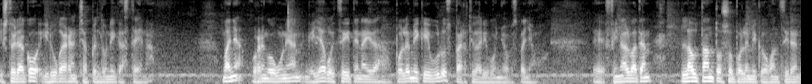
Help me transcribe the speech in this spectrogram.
Historiako irugarren txapeldunik gazteena. Baina, horrengo gunean, gehiago hitz egiten nahi da polemikei buruz partidari buño baino. E, final batean, lau tanto oso polemiko egon ziren.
